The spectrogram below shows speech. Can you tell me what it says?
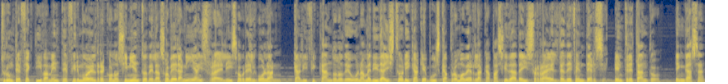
Trump efectivamente firmó el reconocimiento de la soberanía israelí sobre el Golán, calificándolo de una medida histórica que busca promover la capacidad de Israel de defenderse. Entre tanto, en Gaza,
